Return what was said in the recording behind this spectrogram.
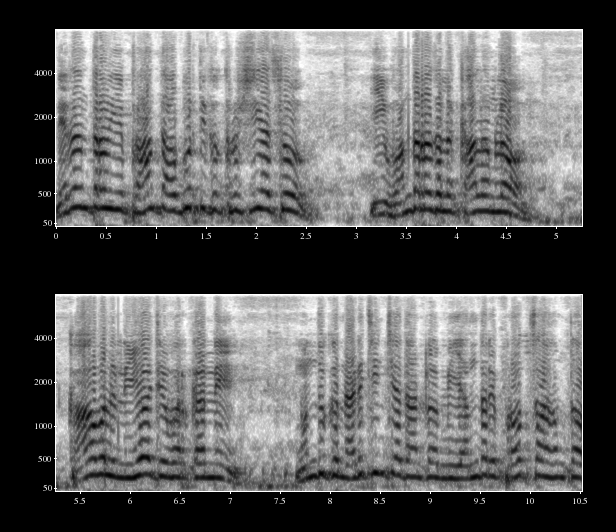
నిరంతరం ఈ ప్రాంత అభివృద్ధికి కృషి చేస్తూ ఈ వంద రోజుల కాలంలో కావలి నియోజకవర్గాన్ని ముందుకు నడిచించే దాంట్లో మీ అందరి ప్రోత్సాహంతో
